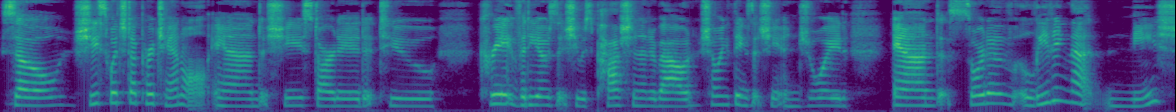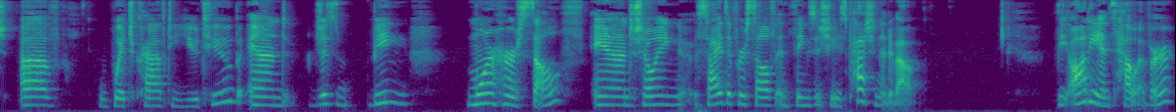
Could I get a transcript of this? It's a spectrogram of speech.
So she switched up her channel and she started to create videos that she was passionate about, showing things that she enjoyed, and sort of leaving that niche of witchcraft YouTube and just being more herself and showing sides of herself and things that she passionate about. The audience, however,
